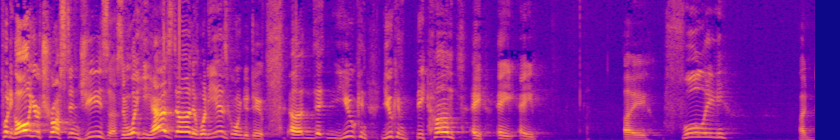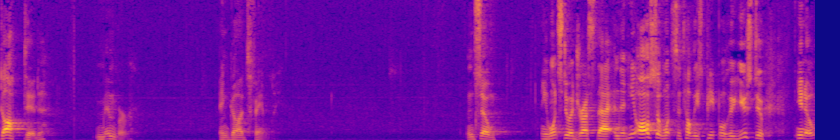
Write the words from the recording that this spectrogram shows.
putting all your trust in Jesus and what he has done and what he is going to do, uh, that you can, you can become a, a, a a fully adopted member in God's family. And so he wants to address that. And then he also wants to tell these people who used to, you know,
